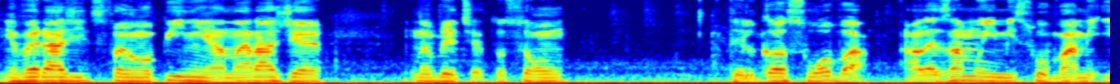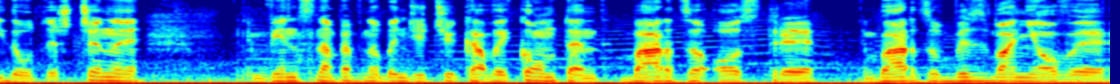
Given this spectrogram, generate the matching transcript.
wyrazić swoją opinię. A na razie, no wiecie, to są tylko słowa, ale za moimi słowami idą też czyny, więc na pewno będzie ciekawy content, bardzo ostry, bardzo wyzwaniowy.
